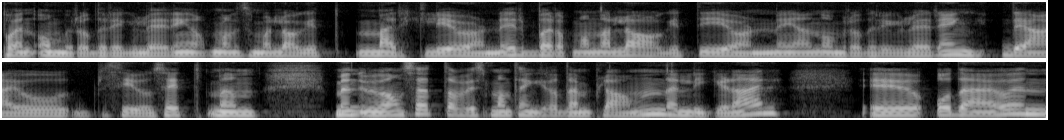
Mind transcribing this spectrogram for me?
på en områderegulering, at man liksom har laget merkelige hjørner, bare at man har laget de hjørnene i en områderegulering, det er jo, sier jo sitt. Men, men uansett, da, hvis man tenker at den planen, den ligger der. Uh, og det er jo en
